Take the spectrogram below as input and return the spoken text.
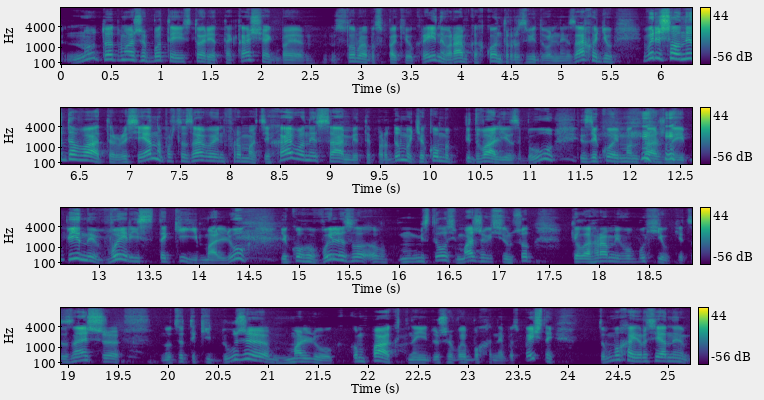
Ну, тут може бути історія така, що якби Служба безпеки України в рамках контррозвідувальних заходів вирішила не давати росіянам просто зайвої інформації. Хай вони самі тепер думають, в якому підвалі СБУ, з якої монтажної піни виріс такий малюк, якого вилізло, містилось майже 800 кілограмів вибухівки. Це знаєш, ну це такий дуже малюк, компактний, дуже вибухонебезпечний. Тому хай росіяни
